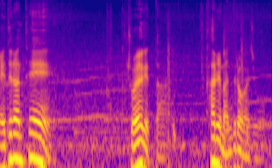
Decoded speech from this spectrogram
애들한테 줘야겠다. 칼을 만들어 가지고.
